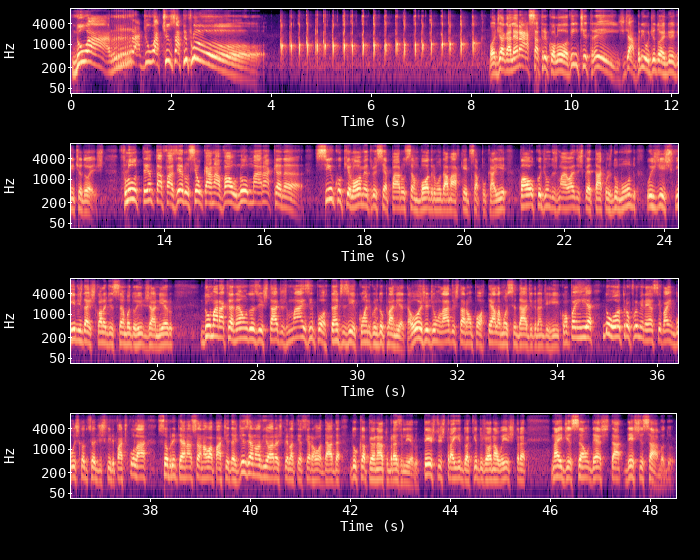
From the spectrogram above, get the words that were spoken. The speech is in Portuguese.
No ar, Rádio WhatsApp Flu. Bom dia, galera. Aça Tricolor, 23 de abril de 2022. Flu tenta fazer o seu carnaval no Maracanã. Cinco quilômetros separa o sambódromo da Marquês de Sapucaí, palco de um dos maiores espetáculos do mundo, os desfiles da Escola de Samba do Rio de Janeiro, do Maracanã, um dos estádios mais importantes e icônicos do planeta. Hoje, de um lado estarão Portela, Mocidade, Grande Rio e companhia, do outro, o Fluminense vai em busca do seu desfile particular sobre o Internacional a partir das 19 horas pela terceira rodada do Campeonato Brasileiro. Texto extraído aqui do Jornal Extra na edição desta, deste sábado.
